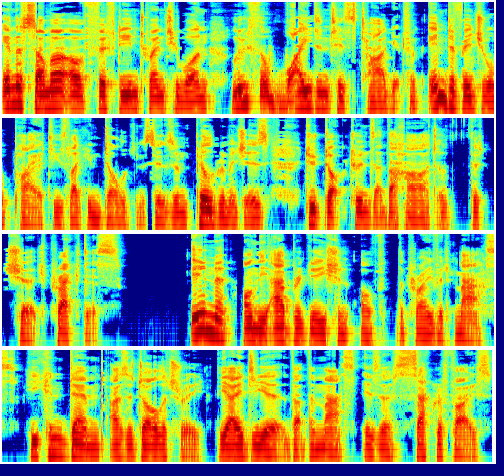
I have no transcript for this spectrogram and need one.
In the summer of 1521, Luther widened his target from individual pieties like indulgences and pilgrimages to doctrines at the heart of the church practice. In On the Abrogation of the Private Mass, he condemned as idolatry the idea that the Mass is a sacrifice,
